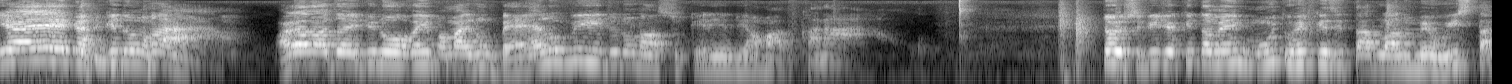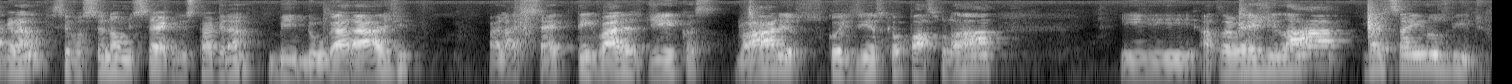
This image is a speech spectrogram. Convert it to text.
E aí, gangue do mal? Olha nós aí de novo, hein, para mais um belo vídeo do nosso querido e amado canal. Então, esse vídeo aqui também muito requisitado lá no meu Instagram. Se você não me segue no Instagram, Bidu Garage, vai lá e segue. Tem várias dicas, várias coisinhas que eu passo lá. E através de lá vai saindo os vídeos.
